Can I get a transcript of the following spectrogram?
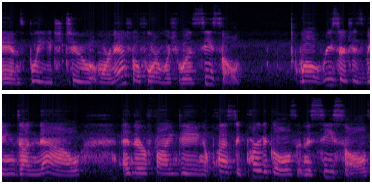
and bleached, to a more natural form, which was sea salt. Well, research is being done now, and they're finding plastic particles in the sea salt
